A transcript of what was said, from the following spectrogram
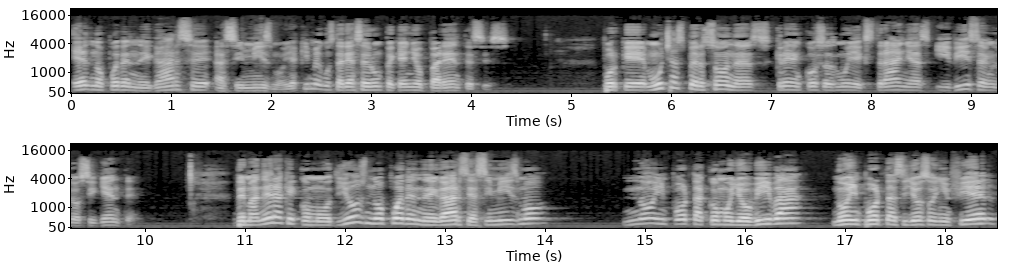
Él no puede negarse a sí mismo. Y aquí me gustaría hacer un pequeño paréntesis. Porque muchas personas creen cosas muy extrañas y dicen lo siguiente. De manera que como Dios no puede negarse a sí mismo, no importa cómo yo viva, No importa si yo soy infiel,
